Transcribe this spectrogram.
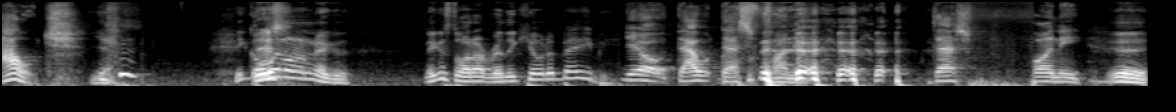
Ouch. Yes. He going This- on them niggas. Niggas thought I really killed a baby. Yo, that that's funny. that's funny. Yeah.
